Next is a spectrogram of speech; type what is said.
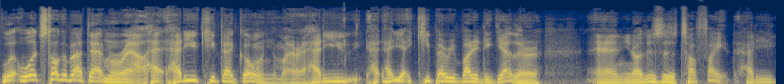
Let- Let's talk about that morale. How, how do you keep that going, Yomira? How do you how, how do you keep everybody together? And you know, this is a tough fight. How do you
